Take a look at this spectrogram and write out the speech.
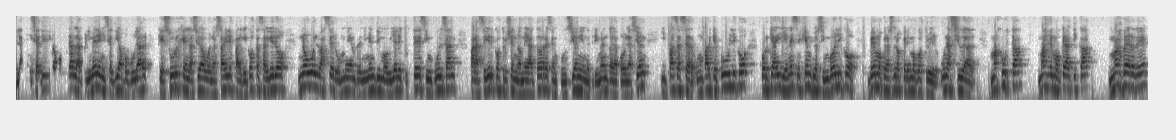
la iniciativa popular, la primera iniciativa popular que surge en la ciudad de Buenos Aires para que Costa Salguero no vuelva a ser un mega emprendimiento inmobiliario que ustedes impulsan para seguir construyendo megatorres en función y en detrimento de la población y pase a ser un parque público, porque ahí en ese ejemplo simbólico vemos que nosotros queremos construir una ciudad más justa, más democrática, más verde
